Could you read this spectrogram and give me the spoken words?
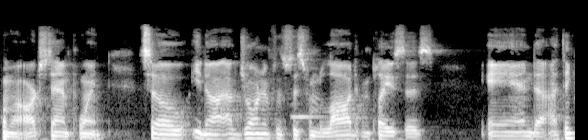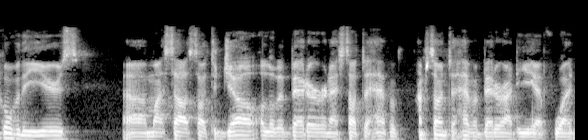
from an art standpoint. So, you know, I've drawn influences from a lot of different places. And uh, I think over the years, uh, my style started to gel a little bit better, and I start to have a, I'm starting to have a better idea of what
